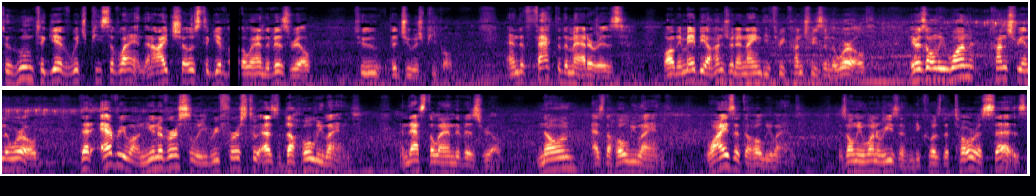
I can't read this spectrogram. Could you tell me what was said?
to whom to give which piece of land. And I chose to give the land of Israel to the Jewish people. And the fact of the matter is, while there may be 193 countries in the world, there is only one country in the world that everyone universally refers to as the Holy Land. And that's the land of Israel, known as the Holy Land. Why is it the Holy Land? There's only one reason because the Torah says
